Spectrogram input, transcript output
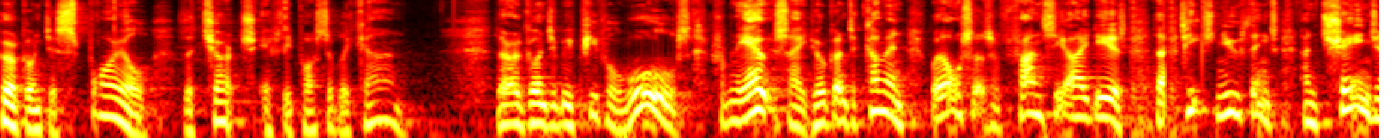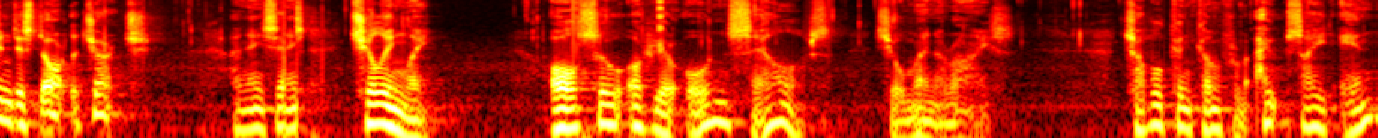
who are going to spoil the church if they possibly can. There are going to be people, wolves from the outside, who are going to come in with all sorts of fancy ideas that teach new things and change and distort the church. And then he says, chillingly, also of your own selves shall men arise. Trouble can come from outside in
